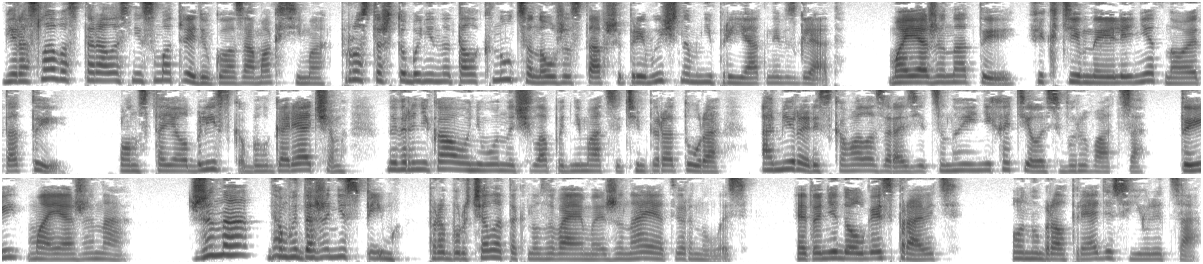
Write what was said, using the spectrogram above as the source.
Мирослава старалась не смотреть в глаза Максима, просто чтобы не натолкнуться на уже ставший привычным неприятный взгляд. «Моя жена ты, фиктивная или нет, но это ты». Он стоял близко, был горячим, наверняка у него начала подниматься температура, а Мира рисковала заразиться, но ей не хотелось вырываться. «Ты моя жена». «Жена? Да мы даже не спим!» Пробурчала так называемая жена и отвернулась. «Это недолго исправить». Он убрал пряди с ее лица.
